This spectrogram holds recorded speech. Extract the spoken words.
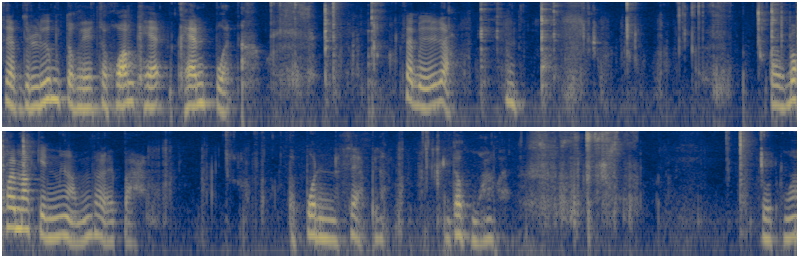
แสบจะลืมตัวเองจะคว้างแขนแขนปวดแสบไปเลยจ้ะเออไม่ค่อยมากินเนื้อมันเท่าไรปลาแต่ปนแสบพี่น้องหัวหัวดูดหัว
